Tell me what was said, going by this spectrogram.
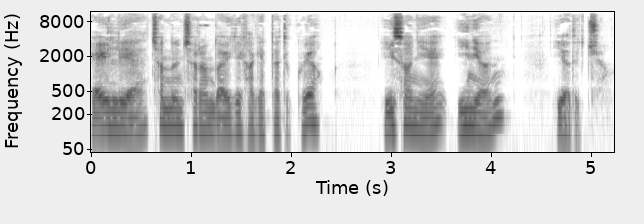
에일리의 첫눈처럼 너에게 가겠다 듣고요. 이선희의 인연 이어듣죠.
